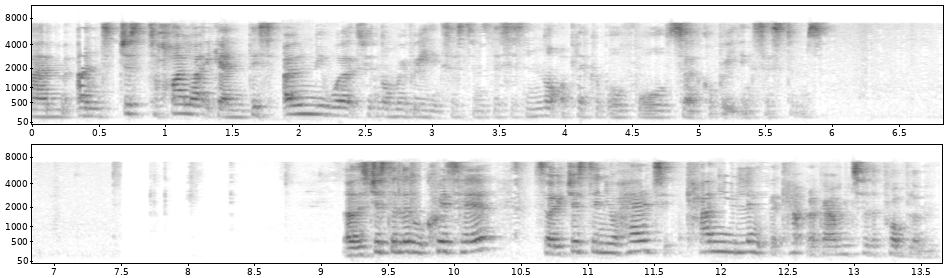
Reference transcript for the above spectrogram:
Um, and just to highlight again, this only works with non-rebreathing systems. This is not applicable for circle breathing systems. Now there's just a little quiz here. So just in your head, can you link the capnogram to the problem?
